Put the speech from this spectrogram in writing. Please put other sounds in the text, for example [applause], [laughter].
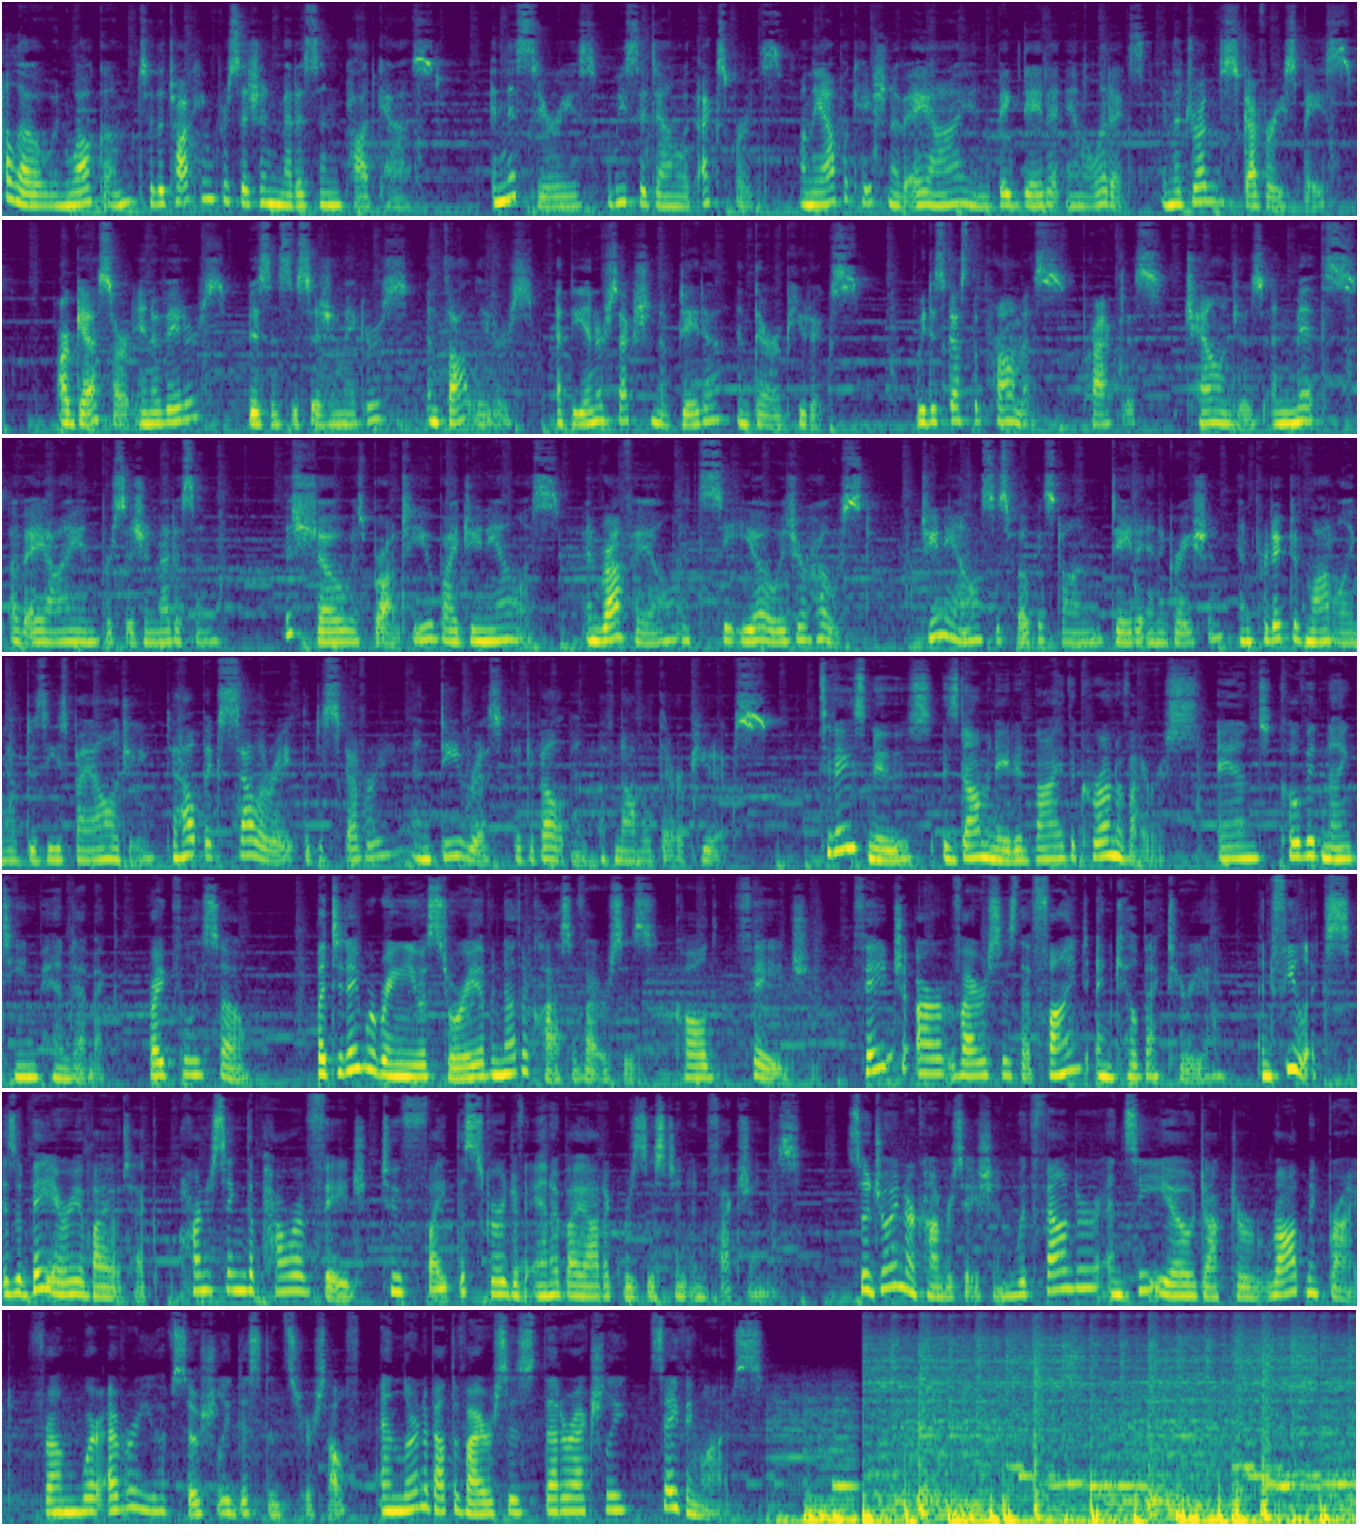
Hello, and welcome to the Talking Precision Medicine podcast. In this series, we sit down with experts on the application of AI and big data analytics in the drug discovery space. Our guests are innovators, business decision makers, and thought leaders at the intersection of data and therapeutics. We discuss the promise, practice, challenges, and myths of AI in precision medicine. This show is brought to you by Genialis, and Raphael, its CEO, is your host. Genialis is focused on data integration and predictive modeling of disease biology to help accelerate the discovery and de risk the development of novel therapeutics. Today's news is dominated by the coronavirus and COVID 19 pandemic, rightfully so. But today we're bringing you a story of another class of viruses called phage. Phage are viruses that find and kill bacteria, and Felix is a Bay Area biotech harnessing the power of phage to fight the scourge of antibiotic resistant infections. So join our conversation with founder and CEO Dr. Rob McBride from wherever you have socially distanced yourself and learn about the viruses that are actually saving lives.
